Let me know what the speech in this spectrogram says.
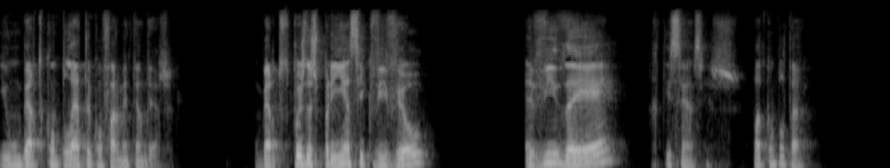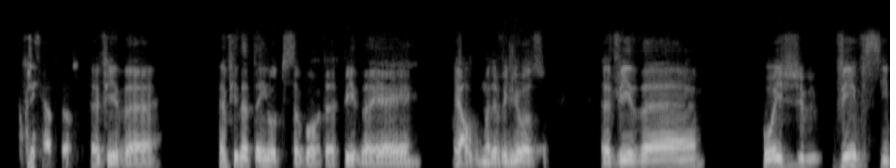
e o Humberto completa conforme entender. Humberto, depois da experiência que viveu, a vida é reticências. Pode completar. Obrigado. A vida, a vida tem outro sabor. A vida é, é algo maravilhoso. A vida Hoje vive-se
